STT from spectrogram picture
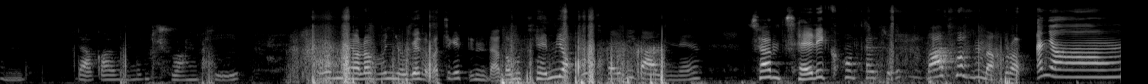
안 돼. 나가는 건 주황키. 그럼 여러분, 여기서 마치겠습니다. 너무 재미없고 제리가 있는 참 제리 컨텐츠 마치겠습니다. 그럼 안녕!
